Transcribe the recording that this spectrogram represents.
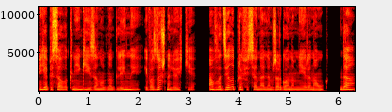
Я писала книги и занудно длинные, и воздушно легкие, овладела профессиональным жаргоном нейронаук, Да,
